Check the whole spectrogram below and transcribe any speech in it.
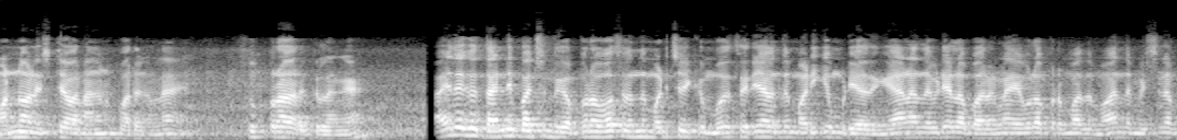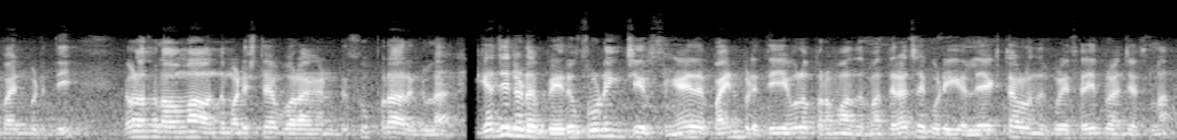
மண்ணு அணைச்சிட்டே வராங்கன்னு பாருங்களேன். சூப்பராக இருக்குல்லங்க. வயலுக்கு தண்ணி பாய்ச்சதுக்கு அப்புறம் ஓசை வந்து மடிச்சு வைக்கும்போது சரியா வந்து மடிக்க முடியாதுங்க. ஆனால் அந்த வீடியோவில் பாருங்களேன் எவ்வளோ பிரமாதமா இந்த மிஷினை பயன்படுத்தி எவ்வளோ சுலபமாக வந்து மடிச்சிட்டே போகிறாங்கன்ட்டு சூப்பராக இருக்குல்ல. கேஜெட்டோட பேர் ஃப்ரூடிங் சீர்ஸுங்க இதை பயன்படுத்தி எவ்வளோ பிரமாதமாக திராட்சை கொடிகள் எக்ஸ்ட்ரா வளர்ந்துருக்கூடிய சைட் பிரான்ச்சஸ்லாம்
